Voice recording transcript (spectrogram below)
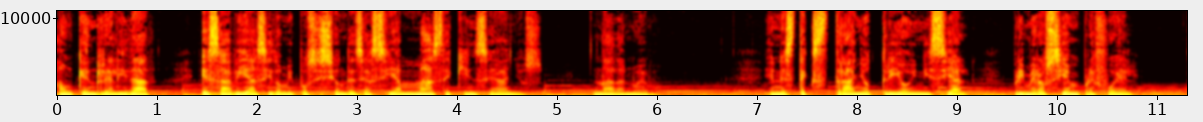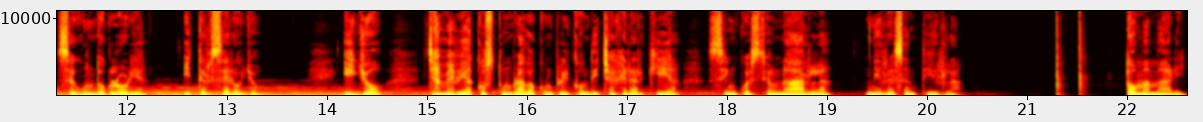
aunque en realidad esa había sido mi posición desde hacía más de 15 años. Nada nuevo. En este extraño trío inicial, primero siempre fue él, segundo Gloria y tercero yo. Y yo ya me había acostumbrado a cumplir con dicha jerarquía sin cuestionarla ni resentirla. Toma, Mari,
